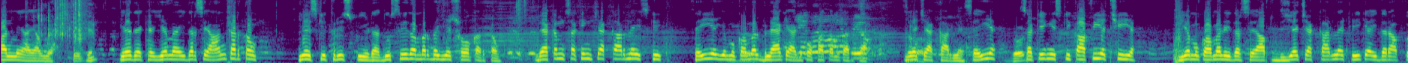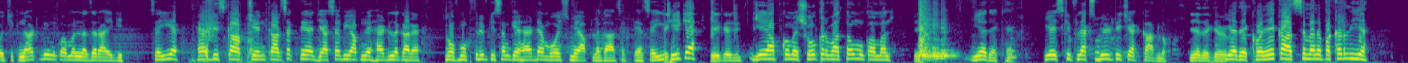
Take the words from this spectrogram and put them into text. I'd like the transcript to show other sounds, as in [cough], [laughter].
में आया हुआ है। ठीक है। ये देखे ये मैं इधर से ऑन करता हूँ। ये इसकी थ्री स्पीड है। दूसरी नंबर पे ये शो करता हूँ। वैकम सकिंग चेक कर ले इसकी सही है ये मुकम्मल ब्लैक हेड को ख़त्म करता है। ये चेक कर लें सही है। सकिंग इसकी काफ़ी अच्छी है। ये मुकम्मल इधर से आप ये चेक कर लें ठीक है। इधर आपको चिकनाट भी मुकम्मल नज़र आएगी। सही है। हेड इसका आप चेंज कर सकते हैं। जैसे भी आपने हेड लगाना है जो मुख्तलिफ़ किस्म के हेड हैं वो इसमें आप लगा सकते हैं। सही? ठीक है। ठीक है? जी। ये आपको मैं शो करवाता हूँ मुकम्मल। ये देखें। ये इसकी फ्लेक्सिबिलिटी चेक कर लो। ये देखिए। ये देखो एक हाथ से मैंने पकड़ लिया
